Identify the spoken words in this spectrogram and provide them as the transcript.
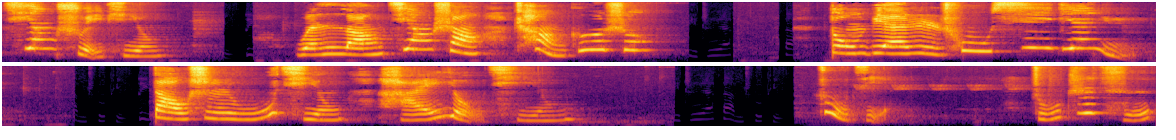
江水平，闻郎江上唱歌声。东边日出道是无晴还有晴。注解：竹枝词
